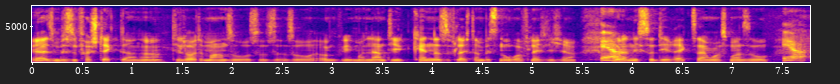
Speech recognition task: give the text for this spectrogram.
Ja, ist ein bisschen versteckter, ne? Die Leute machen so, so, so irgendwie, man lernt die kennen, das ist vielleicht ein bisschen oberflächlicher ja. oder nicht so direkt, sagen wir es mal so. Ja.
